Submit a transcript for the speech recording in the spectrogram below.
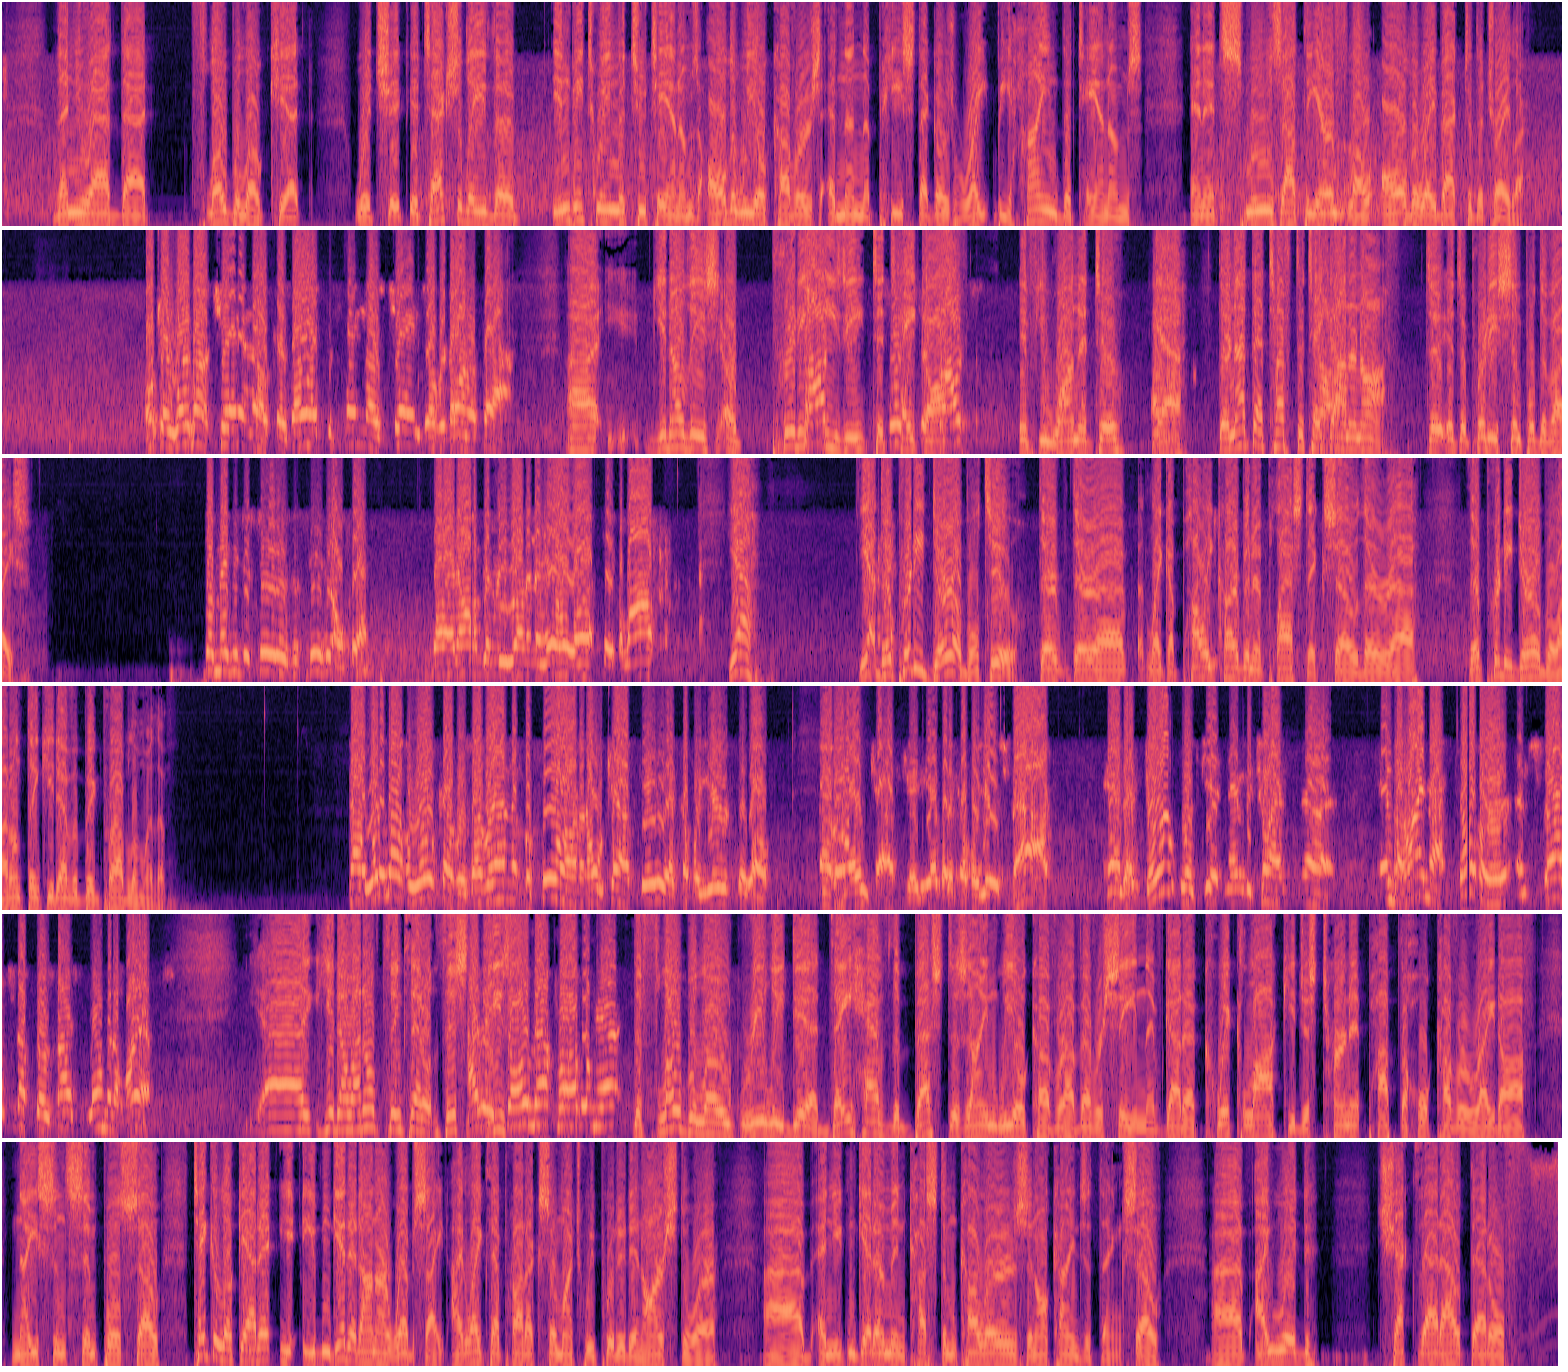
Then you add that FlowBelow kit, which it, it's actually the in between the two tandems, all the wheel covers, and then the piece that goes right behind the tandems, and it smooths out the airflow all the way back to the trailer. Okay, what about chaining though? Because I like to swing those chains over darn fast. Uh, y- you know, these are pretty easy to take off if you wanted to. Yeah, they're not that tough to take Uh-huh. on and off. It's a, it's a pretty simple device. So maybe just do it as a seasonal thing. When I know I'm going to be running a hill, uh, take them off. Yeah, yeah, they're pretty durable too. They're they're uh, like a polycarbonate plastic, so they're uh, they're pretty durable. I don't think you'd have a big problem with them. Now, what about the wheel covers? I ran them before on an old Cascadia a couple of years ago. Not an old Cascadia, but a couple of years back. And the dirt was getting in between, uh, in behind that cover and scratching up those nice aluminum rims. Yeah, you know, I don't think that this Have they solved that problem yet? the FlowBelow really did. They have the best design wheel cover I've ever seen. They've got a quick lock. You just turn it, pop the whole cover right off. Nice and simple. So take a look at it. You, you can get it on our website. I like that product so much we put it in our store. Uh, and you can get them in custom colors and all kinds of things. So uh, I would check that out. That'll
